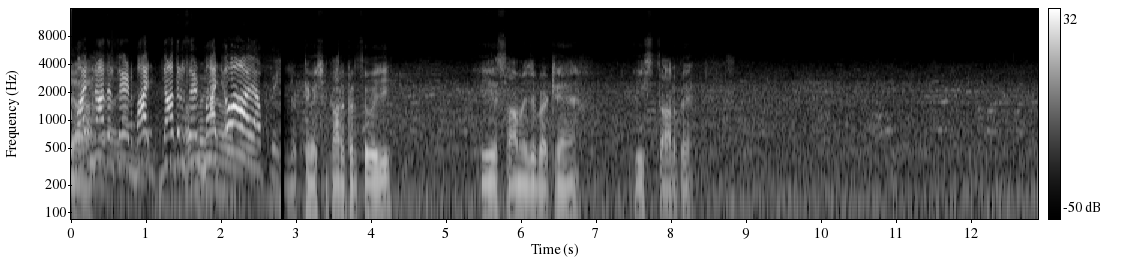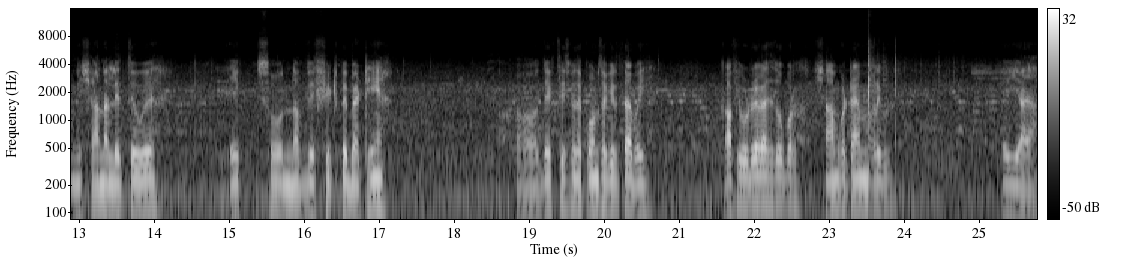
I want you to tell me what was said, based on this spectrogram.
भाई नादर सेठ भाई नादर सेठ भाई ओ आया पे लट्ठे का शिकार करते हुए जी ये सामने जो बैठे हैं इस तार पे। निशाना लेते हुए 190 फीट पे बैठी हैं। और देखते हैं इसमें से कौन सा गिरता है भाई। काफ़ी उड़ रहे हैं वैसे तो ऊपर शाम का टाइम मगरिब। यही आया।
